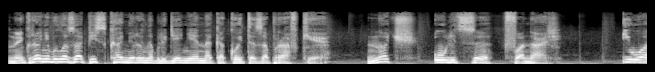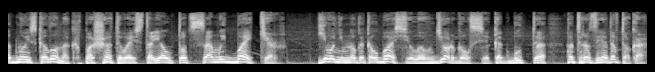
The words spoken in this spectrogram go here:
На экране была запись камеры наблюдения на какой-то заправке. Ночь, улица, фонарь. И у одной из колонок, пошатываясь, стоял тот самый байкер. Его немного колбасило, он дергался, как будто от разрядов тока.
